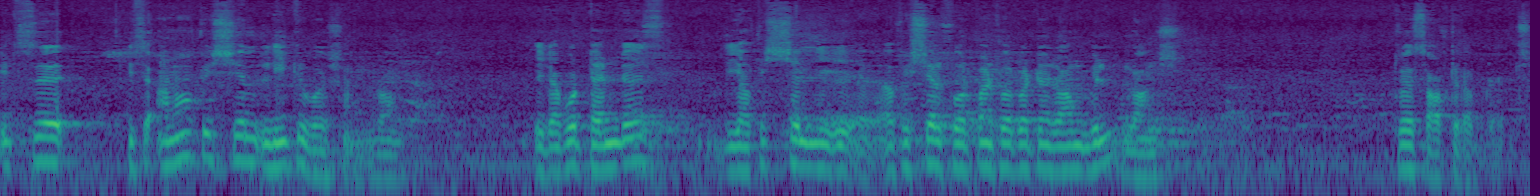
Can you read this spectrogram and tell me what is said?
it's a it's an unofficial leak version ROM in about 10 days. The official uh, official 4.4 ROM will launch to a software update.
